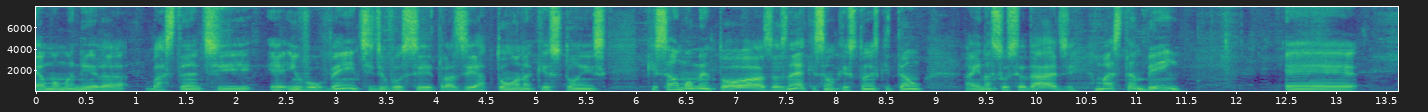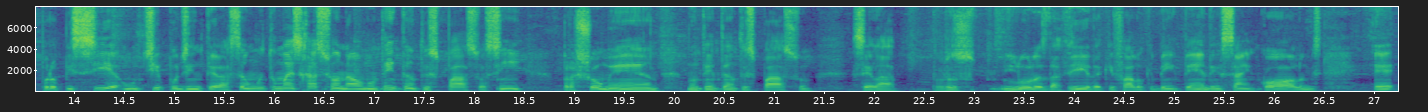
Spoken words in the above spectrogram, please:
é uma maneira bastante é, envolvente de você trazer à tona questões que são momentosas, né, que são questões que estão aí na sociedade, mas também é, propicia um tipo de interação muito mais racional. Não tem tanto espaço assim para showman, não tem tanto espaço, sei lá, para os lulas da vida que falam o que bem entendem, saem columns. É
